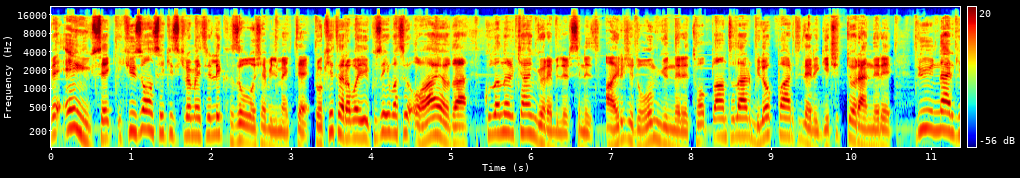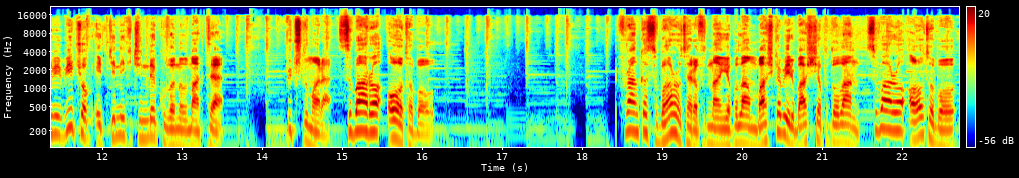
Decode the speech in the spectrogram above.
ve en yüksek 218 kilometrelik hıza ulaşabilmekte. Roket arabayı Kuzeybatı Ohio'da kullanırken görebilirsiniz. Ayrıca doğum günleri, toplantılar, blok partileri, geçit törenleri törenleri, düğünler gibi birçok etkinlik içinde kullanılmakta. 3 numara Subaru Autobow Franca Subaru tarafından yapılan başka bir başyapıt olan Subaru Autobow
